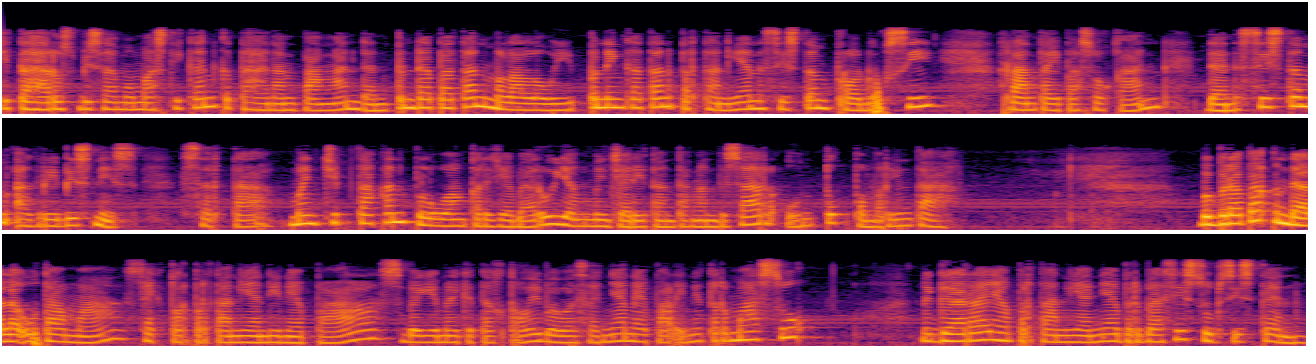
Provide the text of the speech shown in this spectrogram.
kita harus bisa memastikan ketahanan pangan dan pendapatan melalui peningkatan pertanian sistem produksi, rantai pasokan, dan sistem agribisnis, serta menciptakan peluang kerja baru yang menjadi tantangan besar untuk pemerintah. Beberapa kendala utama sektor pertanian di Nepal, sebagaimana kita ketahui bahwasannya Nepal ini termasuk negara yang pertaniannya berbasis subsisten.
